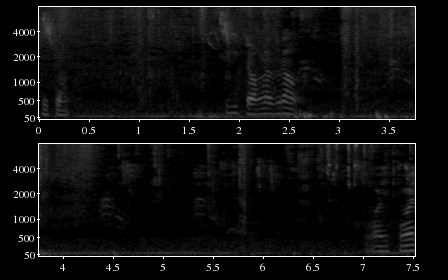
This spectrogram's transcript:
สี่ตองสีตองแล้วพี่น้อง ปล่อยปล่อย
